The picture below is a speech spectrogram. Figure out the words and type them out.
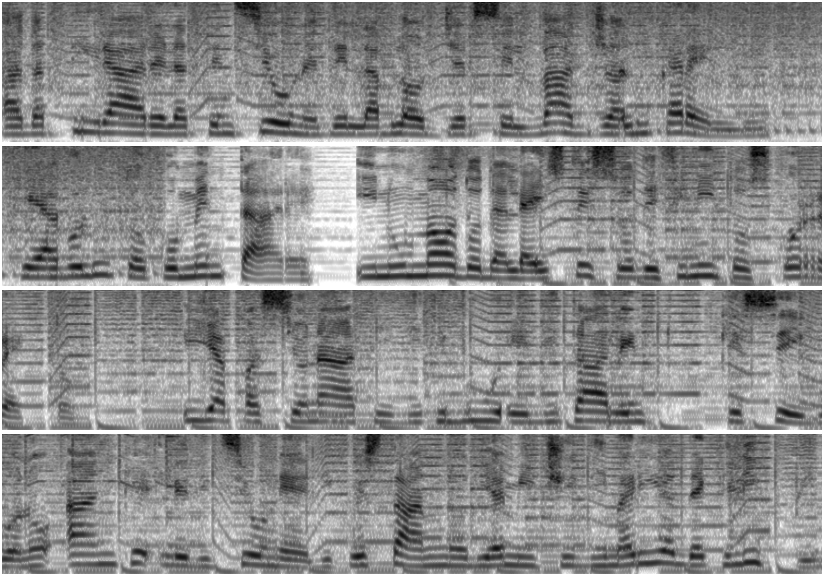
ad attirare l'attenzione della blogger selvaggia Lucarelli, che ha voluto commentare, in un modo da lei stesso definito scorretto. Gli appassionati di tv e di talent che seguono anche l'edizione di quest'anno di Amici di Maria De Filippi,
